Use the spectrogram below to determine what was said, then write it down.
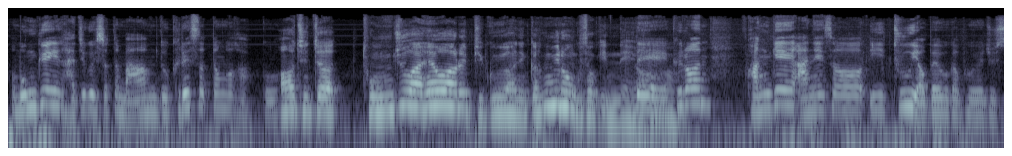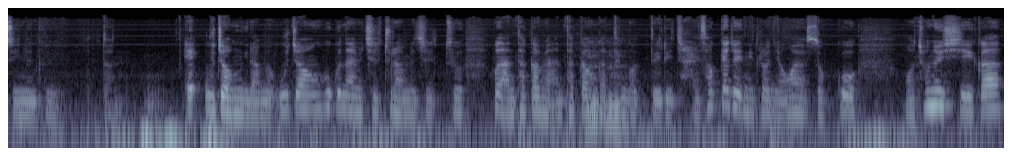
어. 몽규에게 가지고 있었던 마음도 그랬었던 것 같고. 어 진짜 동주와 헤어를 비교하니까 흥미로운 구석이 있네요. 네, 어. 그런 관계 안에서 이 두 여배우가 보여줄 수 있는 그 애- 우정이라면 우정 혹은 아니면 질투라면 질투 혹은 안타까우면 안타까움 음, 같은 음. 것들이 잘 섞여져 있는 그런 영화였었고 어, 천우 씨가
